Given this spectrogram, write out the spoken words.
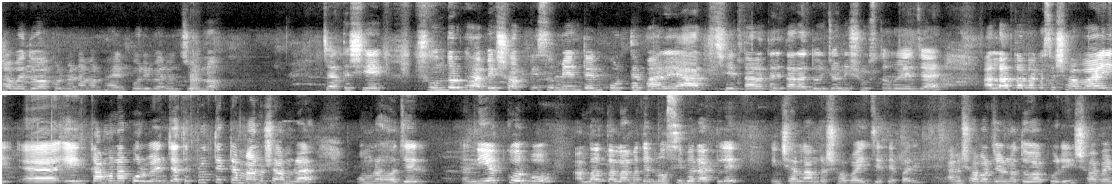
সবাই দোয়া করবেন আমার ভাইয়ের পরিবারের জন্য, যাতে সে সুন্দরভাবে সব কিছু মেনটেন করতে পারে আর সে তাড়াতাড়ি তারা দুইজনই সুস্থ হয়ে যায়। আল্লাহ তালার কাছে সবাই এই কামনা করবেন, যাতে প্রত্যেকটা মানুষ আমরা ওমরা হজের নিয়ত করব। আল্লাহ তালা আমাদের নসিবে রাখলে ইনশাল্লাহ আমরা সবাই যেতে পারি। আমি সবার জন্য দোয়া করি। সবাই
